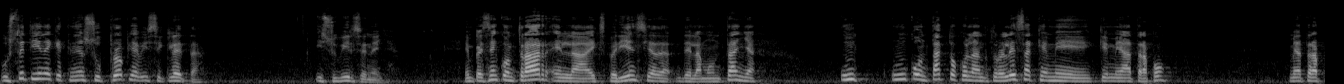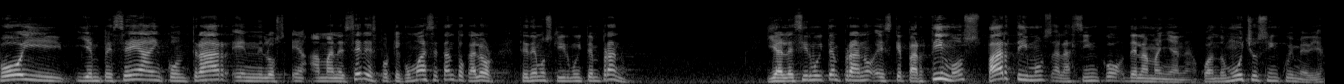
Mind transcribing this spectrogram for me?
Usted tiene que tener su propia bicicleta y subirse en ella. Empecé a encontrar en la experiencia de, la montaña un, contacto con la naturaleza que me, que me atrapó. Me atrapó y, empecé a encontrar en los amaneceres, porque como hace tanto calor, tenemos que ir muy temprano. Y al decir muy temprano es que partimos, partimos a las 5 de la mañana, cuando mucho 5 y media.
